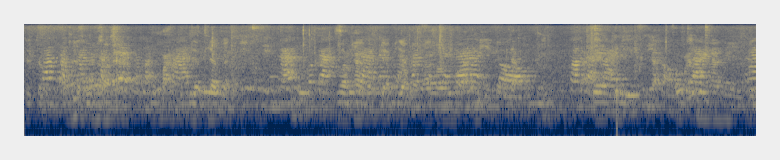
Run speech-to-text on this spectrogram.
จะจความบสำคัญของผมมาเปรียบเทียบกันสินค้าหรือบริการบริการนั้นสามารถใช้งานได้ความหลากหลายหรือสีของบริการห้า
